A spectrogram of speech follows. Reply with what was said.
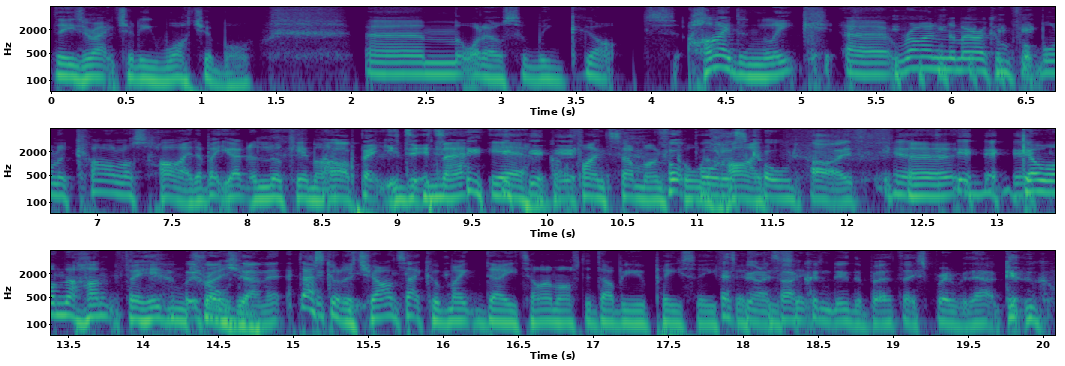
these are actually watchable. Um, what else have we got? Hide and leak. Uh, Ryan American footballer Carlos Hyde. I bet you had to look him up. Oh, I bet you did. Matt, yeah, I've got to find someone called Hyde. called Hyde. Uh, go on the hunt for hidden We've treasure. done it. That's got a chance. That could make daytime after WPC. Let's be honest, I couldn't do the birthday spread without Google.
